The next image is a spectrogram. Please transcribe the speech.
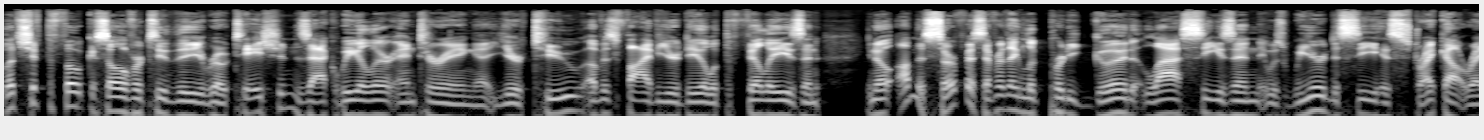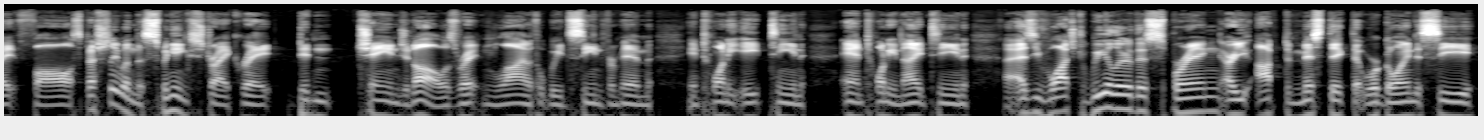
Let's shift the focus over to the rotation. Zack Wheeler entering uh, year two of his five year deal with the Phillies. And, you know, on the surface, everything looked pretty good last season. It was weird to see his strikeout rate fall, especially when the swinging strike rate didn't change at all. It was right in line with what we'd seen from him in 2018 and 2019. Uh, as you've watched Wheeler this spring, are you optimistic that we're going to see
